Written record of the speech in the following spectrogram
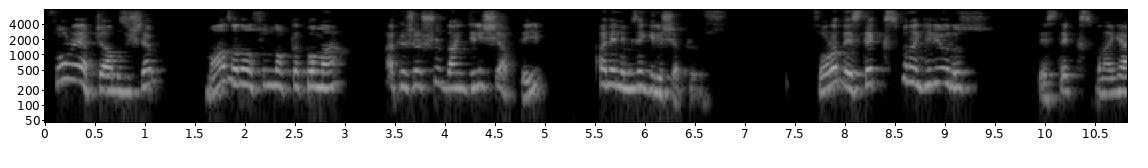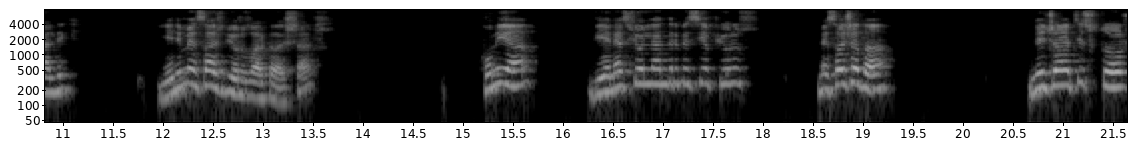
Sonra yapacağımız işlem mağazanolsun.com'a arkadaşlar şuradan giriş yap deyip panelimize giriş yapıyoruz. Sonra destek kısmına giriyoruz. Destek kısmına geldik. Yeni mesaj diyoruz arkadaşlar. Konuya DNS yönlendirmesi yapıyoruz. Mesaja da Necati Store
